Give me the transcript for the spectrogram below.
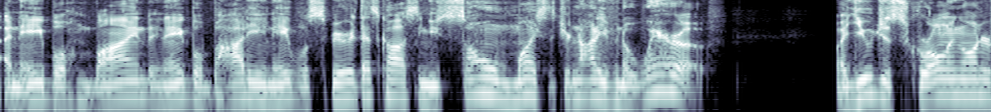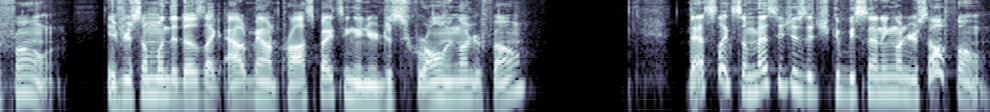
an able mind an able body an able spirit. That's costing you so much that you're not even aware of. By you just scrolling on your phone. If you're someone that does like outbound prospecting and you're just scrolling on your phone that's like some messages that you could be sending on your cell phone.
